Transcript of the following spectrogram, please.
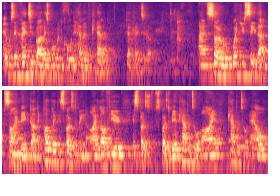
that was invented by this woman called Helen Keller decades ago. And so when you see that sign being done in public, it's supposed to mean I love you. It's supposed to, supposed to be a capital I, capital L,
